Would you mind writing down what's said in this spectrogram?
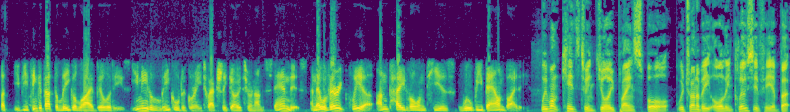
But if you think about the legal liabilities, you need a legal degree to actually go through and understand this. And they were very clear. Unpaid volunteers will be bound by these. We want kids to enjoy playing sport. We're trying to be all inclusive here, but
